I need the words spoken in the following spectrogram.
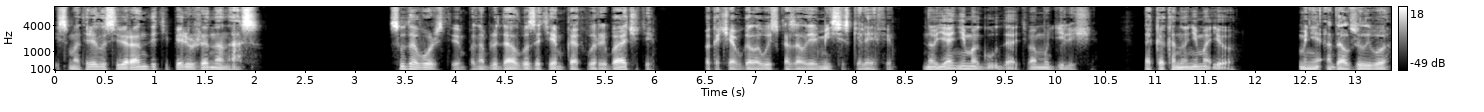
и смотрела с веранды теперь уже на нас. С удовольствием понаблюдал бы за тем, как вы рыбачите, покачав головой, сказал я миссис Келефи, но я не могу дать вам удилище, так как оно не мое. Мне одолжил его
